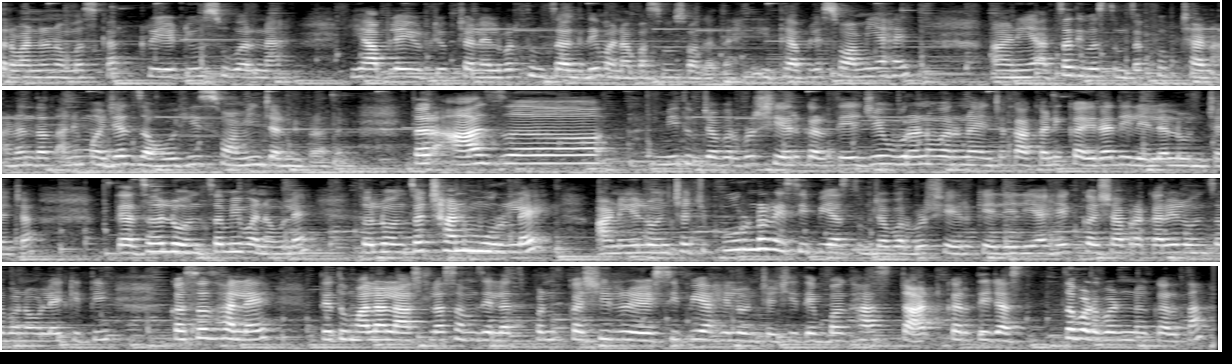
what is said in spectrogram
सर्वांना नमस्कार. क्रिएटिव्ह सुवर्णा ह्या आपल्या यूट्यूब चॅनलवर तुमचं अगदी मनापासून स्वागत आहे. इथे आपले स्वामी आहेत आणि आजचा दिवस तुमचा खूप छान आनंदात आणि मजेत जावो ही स्वामींचरणी प्रार्थना. तर आज मी तुमच्याबरोबर शेअर करते जे उरणवर्ण यांच्या काकांनी कैऱ्या दिलेल्या लोणच्याच्या. त्याचं लोणचं मी बनवलं आहे तर लोणचं छान मुरलं आहे आणि लोणच्याची पूर्ण रेसिपी आज तुमच्याबरोबर शेअर केलेली आहे. कशा प्रकारे लोणचं बनवलं आहे किती कसं झालं आहे ते तुम्हाला लास्टला समजेलच. पण कशी रेसिपी आहे लोणच्याची ते बघा स्टार्ट करते जास्त बडबड न करता.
